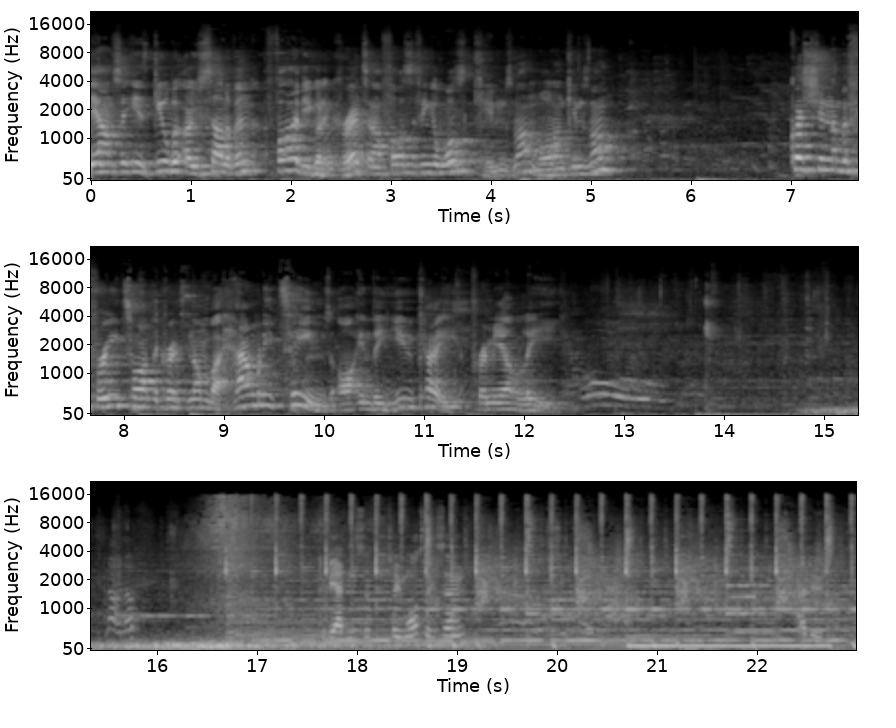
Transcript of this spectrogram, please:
The answer is Gilbert O'Sullivan. Five, you got it correct, and our fastest finger was Kim's mum. Well done, Kim's mum. Question number three, type the correct number. How many teams are in the UK Premier League? Not enough. Could be adding two more to it soon. I do.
